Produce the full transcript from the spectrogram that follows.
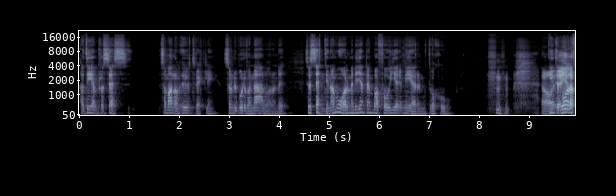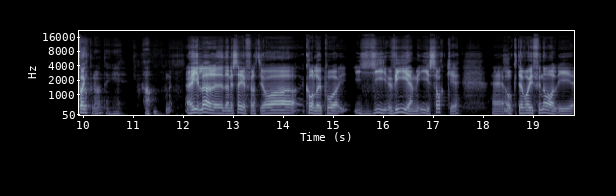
att det är en process som handlar om utveckling som du borde vara närvarande i. Så sätt Mm. dina mål men det är egentligen bara för att ge dig mer motivation. ja, Inte bara för att uppnå någonting. Ja. jag gillar det ni säger för att jag kollar ju på J- VM i ishockey. Eh, och det var ju final i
